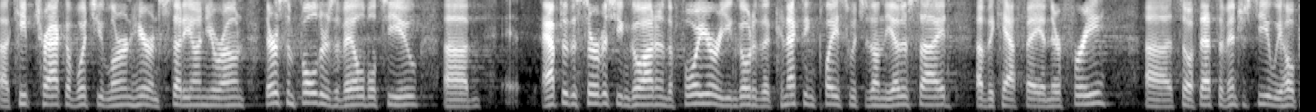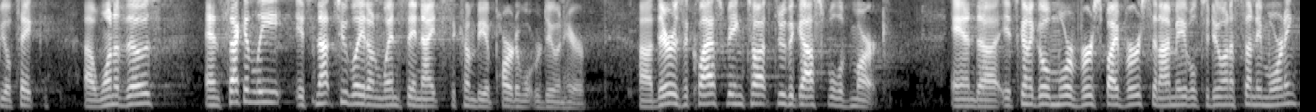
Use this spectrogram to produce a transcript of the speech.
uh, keep track of what you learn here and study on your own, there are some folders available to you. Uh, after the service, you can go out into the foyer or you can go to the connecting place, which is on the other side of the cafe, and they're free. Uh, so if that's of interest to you, we hope you'll take uh, one of those. And secondly, it's not too late on Wednesday nights to come be a part of what we're doing here. Uh, there is a class being taught through the Gospel of Mark. And uh, it's going to go more verse by verse than I'm able to do on a Sunday morning.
